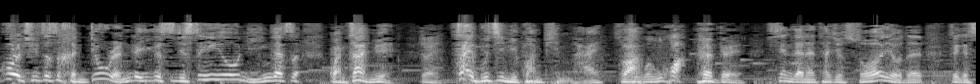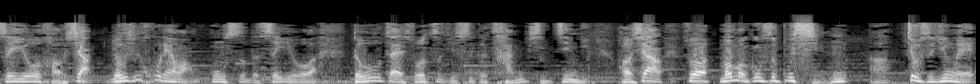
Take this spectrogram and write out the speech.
过去这是很丢人的一个事情。CEO 你应该是管战略，对，再不济你管品牌，是吧？文化，对。现在呢，他就所有的这个 CEO 好像，尤其互联网公司的 CEO 啊，都在说自己是个产品经理，好像说某某公司不行啊，就是因为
